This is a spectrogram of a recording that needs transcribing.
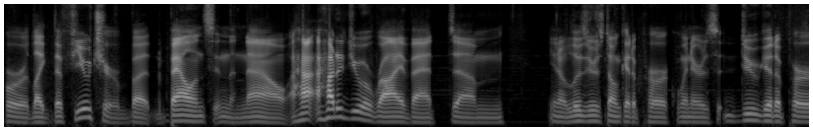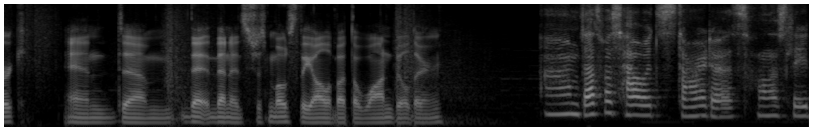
for like the future, but balance in the now. How how did you arrive at um you know losers don't get a perk, winners do get a perk, and um th- then it's just mostly all about the wand building. Um, that was how it started, honestly,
